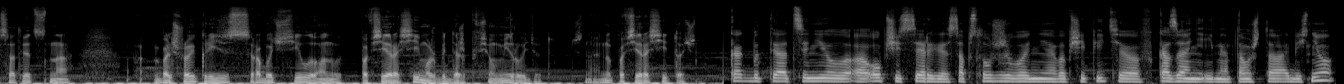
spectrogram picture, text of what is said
соответственно, большой кризис рабочей силы, он вот по всей России, может быть, даже по всему миру идет. Не знаю, но по всей России точно. Как бы ты оценил а, общий сервис обслуживания в общепите в Казани именно? Потому что, объясню,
